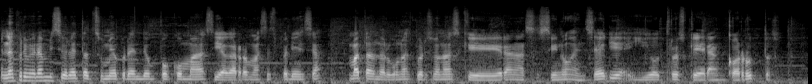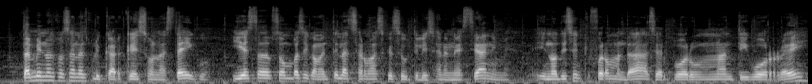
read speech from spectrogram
En las primeras misiones Tatsumi aprende un poco más y agarra más experiencia, matando a algunas personas que eran asesinos en serie y otros que eran corruptos. También nos pasan a explicar qué son las Taigu, y estas son básicamente las armas que se utilizan en este anime, y nos dicen que fueron mandadas a hacer por un antiguo rey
